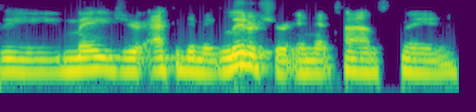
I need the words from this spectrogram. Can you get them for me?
the major academic literature in that time span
